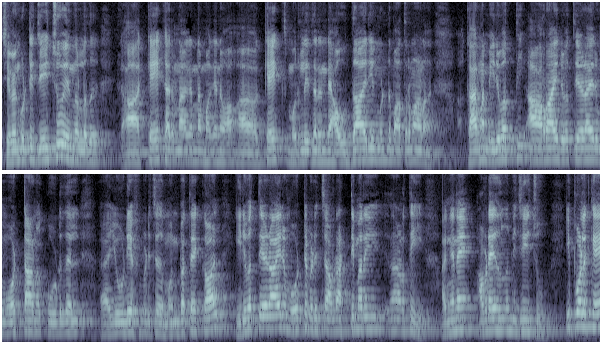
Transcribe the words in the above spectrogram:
ശിവൻകുട്ടി ജയിച്ചു എന്നുള്ളത് കെ കരുണാകരന്റെ മകനോ ആ, കെ മുരളീധരന്റെ ഔദാര്യം കൊണ്ട് മാത്രമാണ്. കാരണം ഇരുപത്തി ആറായിരം ഇരുപത്തിയേഴായിരം വോട്ടാണ് കൂടുതൽ യു ഡി എഫ് പിടിച്ചത്. മുൻപത്തേക്കാൾ ഇരുപത്തിയേഴായിരം വോട്ട് പിടിച്ച് അവിടെ അട്ടിമറി നടത്തി. അങ്ങനെ അവിടെ നിന്ന് വിജയിച്ചു. ഇപ്പോൾ കെ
